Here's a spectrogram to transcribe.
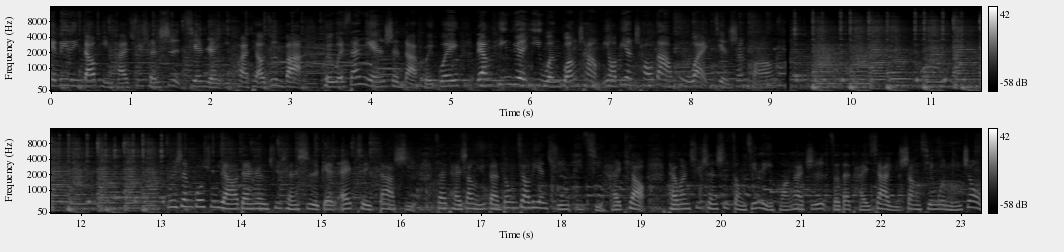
美丽领导品牌屈臣氏千人一块跳尊吧，暌违三年盛大回归，两厅院艺文广场秒变超大户外健身房。女神郭书瑶担任屈臣氏 Get Active 大使，在台上与感动教练群一起嗨跳。台湾屈臣氏总经理黄爱芝则在台下与上千位民众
